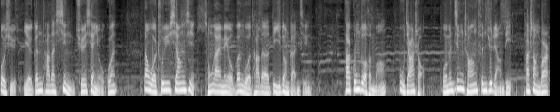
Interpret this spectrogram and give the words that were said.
或许也跟他的性缺陷有关。但我出于相信，从来没有问过他的第一段感情。他工作很忙，顾家少，我们经常分居两地。她上班，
